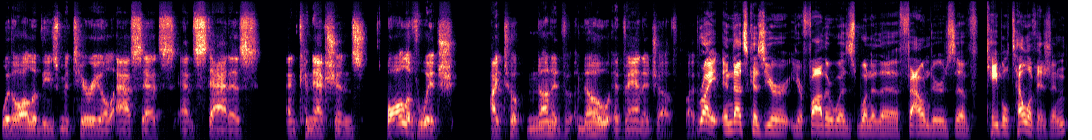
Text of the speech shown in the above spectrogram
with all of these material assets and status and connections, all of which I took none adv- no advantage of. By the right, way. and that's because your your father was one of the founders of cable television,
